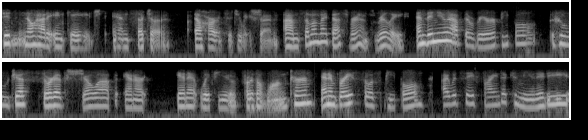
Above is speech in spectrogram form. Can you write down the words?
didn't know how to engage in such a a hard situation. Um, some of my best friends, really. And then you have the rare people who just sort of show up and are in it with you for the long term and embrace those people. I would say find a community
